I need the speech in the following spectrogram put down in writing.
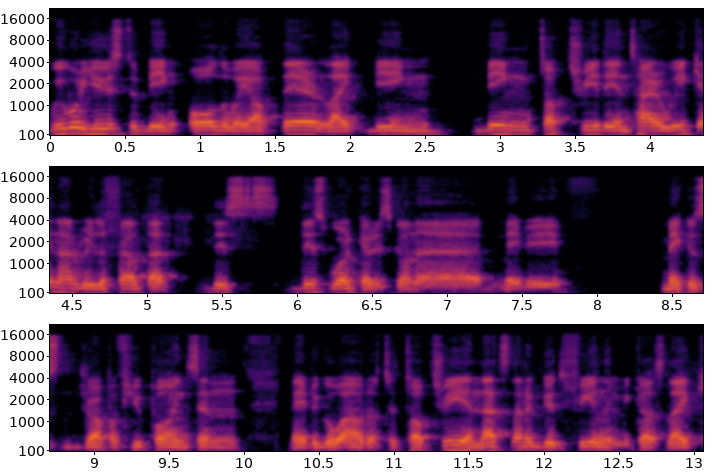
we were used to being all the way up there, like being being top three the entire weekend, I really felt that this this workout is gonna maybe make us drop a few points and maybe go out of the top three, and that's not a good feeling because like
